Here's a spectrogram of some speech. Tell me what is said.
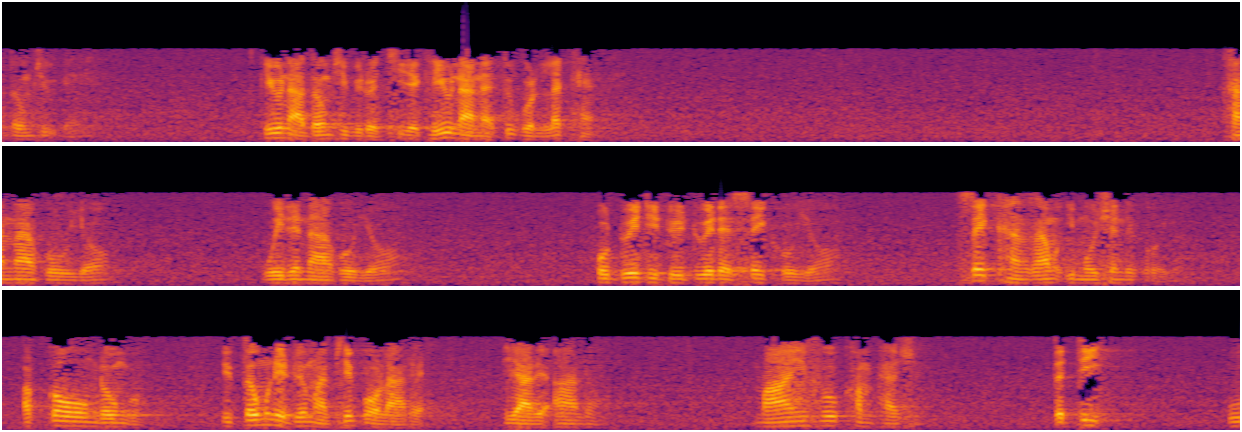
အသုံးပြုတယ်ဂယုဏအသုံးပြုပြီးတော့ကြည့်တယ်ဂယုဏနဲ့သူ့ကိုလက်ခံခန္ဓာကိုယ်ရောဝေဒနာကိုရောဟိုတွေးတိတွေးတွေးတဲ့စိတ်ကိုရောစိတ်ခံစားမှု emotion တွေကိုရောအကုန်လုံးကိုဒီ3မိနစ်အတွင်းမှာဖြစ်ပေါ်လာတဲ့ အရာတွေအားလုံး mindful compassion တတိဥ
